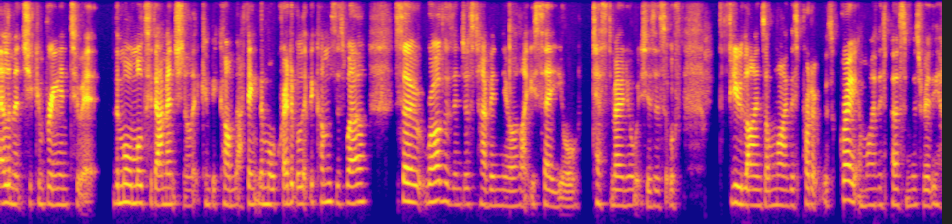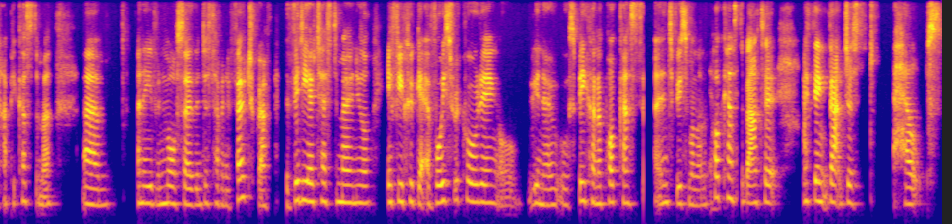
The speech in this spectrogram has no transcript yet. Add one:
elements you can bring into it, the more multidimensional it can become. I think the more credible it becomes as well. So rather than just having your, like you say, your testimonial, which is a sort of few lines on why this product was great and why this person was really a happy customer, um, and even more so than just having a photograph the video testimonial if you could get a voice recording or you know or speak on a podcast and interview someone on a yeah. podcast about it i think that just helps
